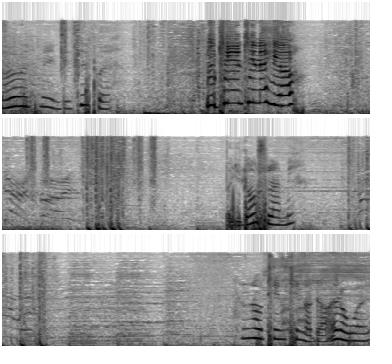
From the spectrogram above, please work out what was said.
Oh man, this is where. Lieutenant Tina here. But you don't shoot at me. No, Tintin died away.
